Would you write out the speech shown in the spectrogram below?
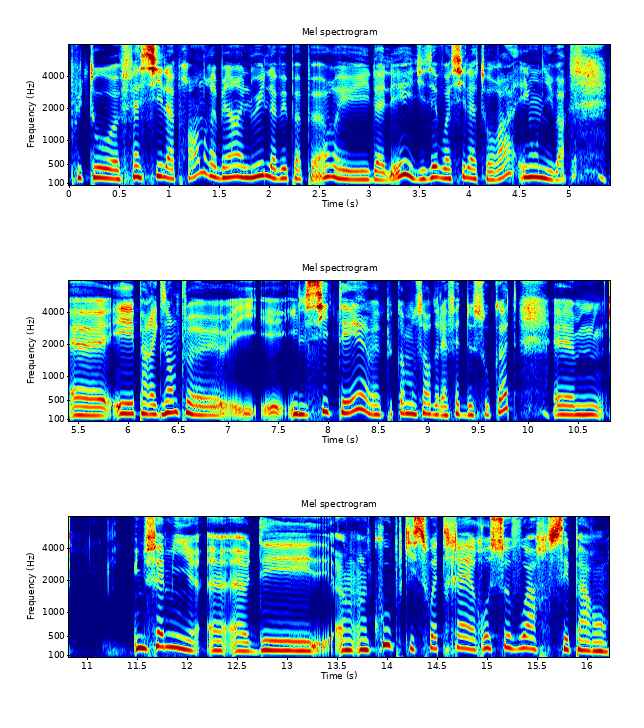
plutôt faciles à prendre. Eh bien, lui, il n'avait pas peur et il allait, il disait voici la Torah et on y va. Et par exemple, il, citait, comme on sort de la fête de euh, une famille, euh, euh, des, un, un couple qui souhaiterait recevoir ses parents,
